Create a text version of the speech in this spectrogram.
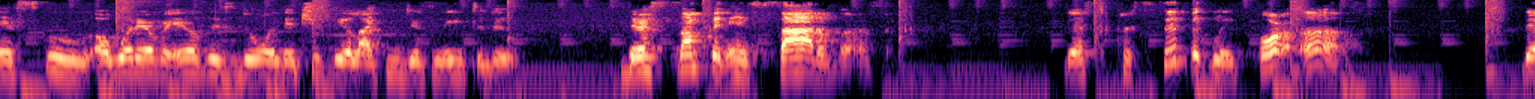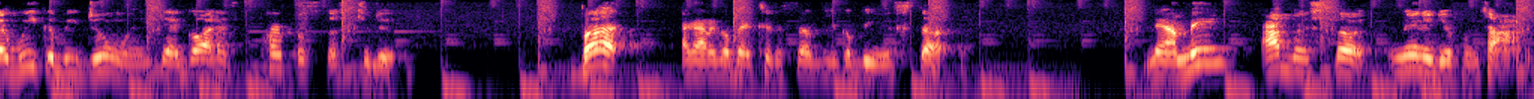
in school or whatever else is doing that you feel like you just need to do. There's something inside of us that's specifically for us that we could be doing that God has purposed us to do. But I got to go back to the subject of being stuck. Now, me, I've been stuck many different times.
